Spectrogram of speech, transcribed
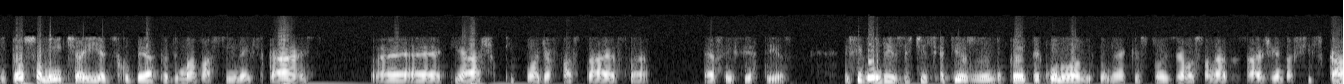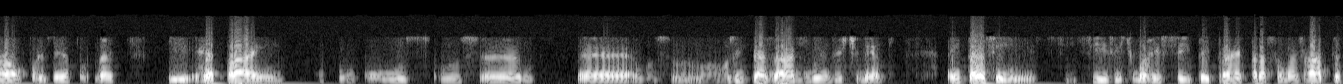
Então, somente aí a descoberta de uma vacina eficaz, né, é, que acho que pode afastar essa, essa incerteza. E segundo, existe incerteza no campo econômico, né, questões relacionadas à agenda fiscal, por exemplo, né, que retraem um pouco os, os, uh, uh, os, os, empresários no investimento. Então, assim, se, se existe uma receita para recuperação mais rápida,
